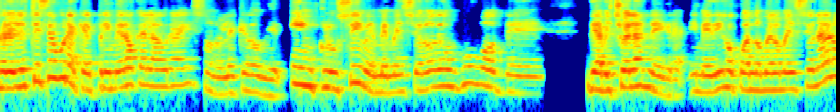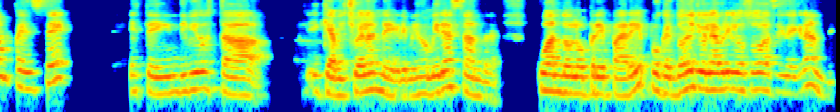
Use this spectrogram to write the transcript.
Pero yo estoy segura que el primero que Laura hizo no le quedó bien. Inclusive me mencionó de un jugo de, de habichuelas negras y me dijo, cuando me lo mencionaron, pensé, este individuo está, y que habichuelas negras. Y me dijo, mira Sandra, cuando lo preparé, porque entonces yo le abrí los ojos así de grande.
